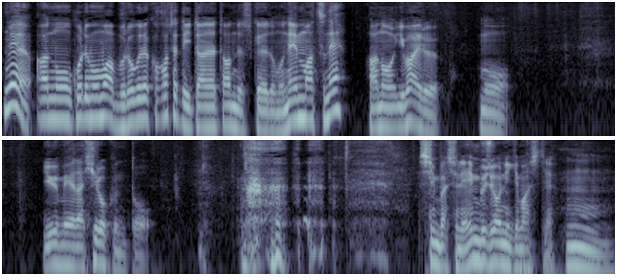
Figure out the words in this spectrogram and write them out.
ね、あの、これもまあブログで書かせていただいたんですけれども、年末ね、あの、いわゆる、もう、有名なヒロ君と 新橋の演舞場に行きまして、うん。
